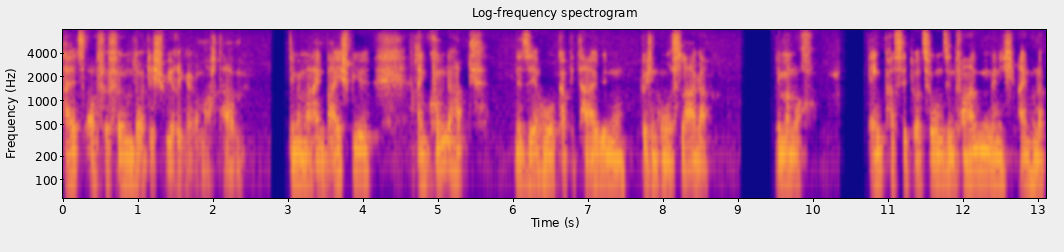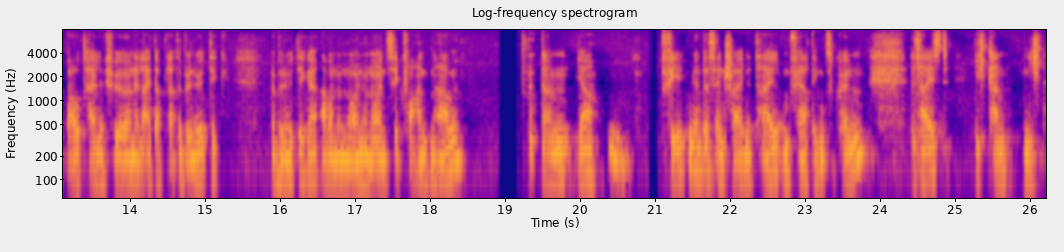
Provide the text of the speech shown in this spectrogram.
als auch für Firmen deutlich schwieriger gemacht haben. Nehmen wir mal ein Beispiel. Ein Kunde hat eine sehr hohe Kapitalbindung durch ein hohes Lager. Immer noch Engpasssituationen sind vorhanden, wenn ich 100 Bauteile für eine Leiterplatte benötige, benötige aber nur 99 vorhanden habe, dann ja, fehlt mir das entscheidende Teil, um fertigen zu können. Das heißt, ich kann nicht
